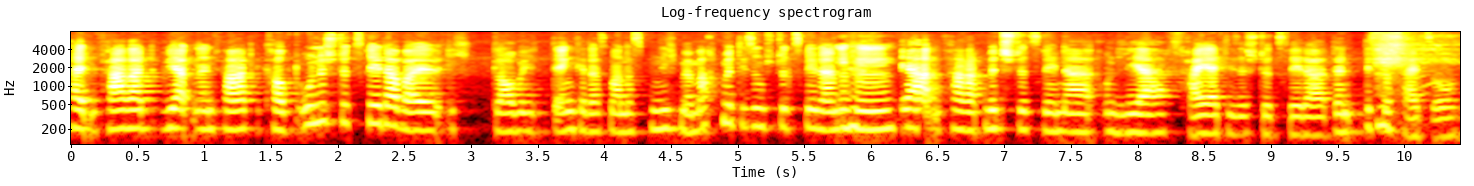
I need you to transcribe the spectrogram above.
halt ein Fahrrad, wir hatten ein Fahrrad gekauft ohne Stützräder, weil ich glaube, ich denke, dass man das nicht mehr macht mit diesen Stützrädern. Mhm. Er hat ein Fahrrad mit Stützrädern und Lea feiert diese Stützräder. Dann ist das halt so.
